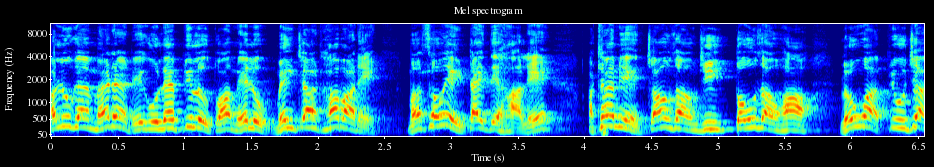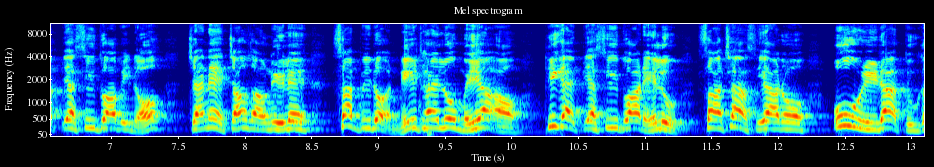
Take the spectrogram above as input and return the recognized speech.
အလူခံမတ်တပ်တွေကိုလည်းပြုလုပ်သွားမယ်လို့မိန့်ကြားထားပါတယ်။မစိုးရိမ်တိုက်တဲ့ဟာလည်းအထက်မြင့်ចောင်းဆောင်ကြီး၃ဆောင်ဟာလုံးဝပြိုကျပျက်စီးသွားပြီးတော့ကျန်တဲ့ចောင်းဆောင်တွေလည်းဆက်ပြီးတော့နေထိုင်လို့မရအောင်ထိခိုက်ပျက်စီးသွားတယ်လို့စာချဆရာတော်ဥဝရီဒသူက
